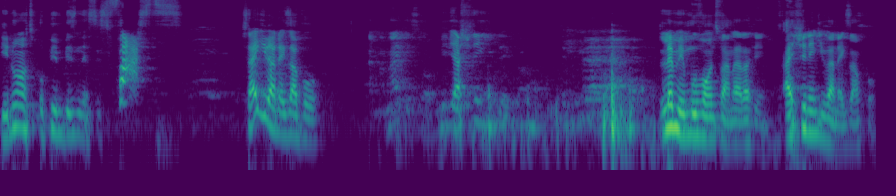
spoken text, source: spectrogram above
they know how to open businesses fast. Shall I give you an example? Maybe I shouldn't give example. Let me move on to another thing. I shouldn't give an example.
